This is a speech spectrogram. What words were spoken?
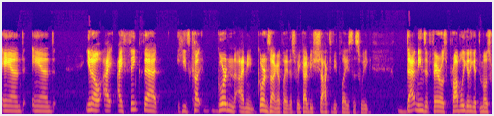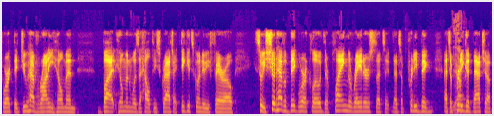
and and you know I I think that he's cut Gordon. I mean, Gordon's not going to play this week. I'd be shocked if he plays this week. That means that Farrow's probably going to get the most work. They do have Ronnie Hillman, but Hillman was a healthy scratch. I think it's going to be Farrow. So he should have a big workload. They're playing the Raiders. So that's a that's a pretty big that's a pretty good matchup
